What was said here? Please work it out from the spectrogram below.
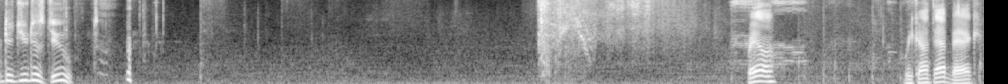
What did you just do? well, we got that back.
